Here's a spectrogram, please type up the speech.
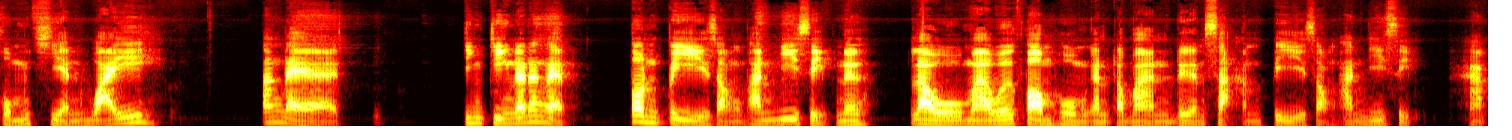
ผมเขียนไว้ตั้งแต่จริง ๆ แล้วตั้งแต่ต้นปี 2020เนอะเรามา work from home กันประมาณเดือน 3 ปี 2020 ครับ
